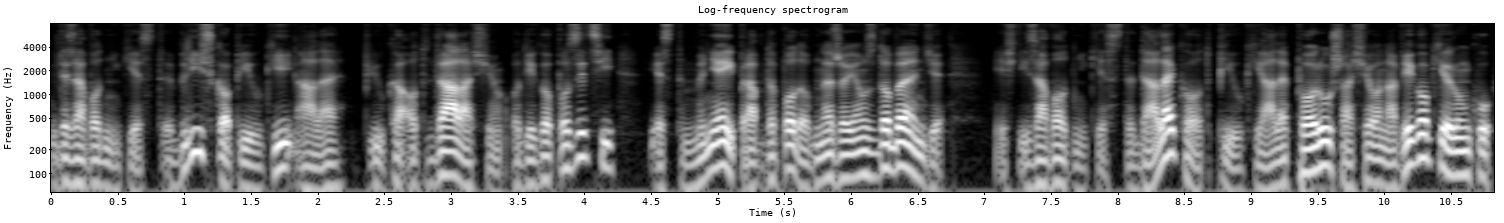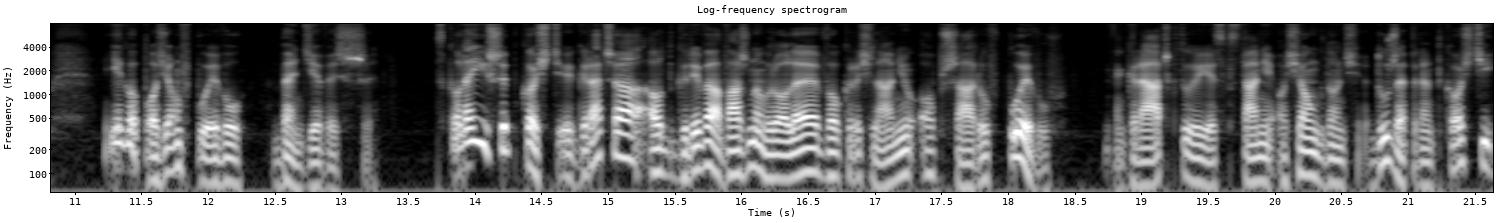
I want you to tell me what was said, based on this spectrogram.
Gdy zawodnik jest blisko piłki, ale piłka oddala się od jego pozycji, jest mniej prawdopodobne, że ją zdobędzie. Jeśli zawodnik jest daleko od piłki, ale porusza się ona w jego kierunku, jego poziom wpływu będzie wyższy. Z kolei szybkość gracza odgrywa ważną rolę w określaniu obszaru wpływów. Gracz, który jest w stanie osiągnąć duże prędkości,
